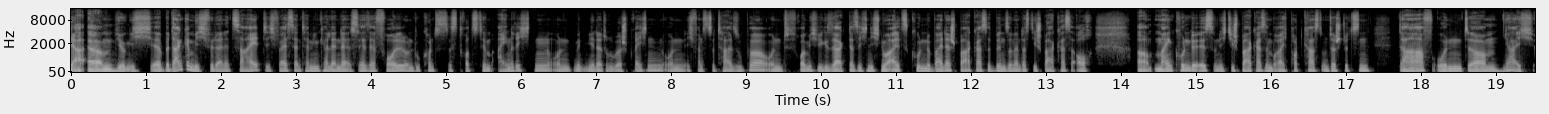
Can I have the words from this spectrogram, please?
Ja, ähm, Jürgen, ich äh, bedanke mich für deine Zeit. Ich weiß, dein Terminkalender ist sehr, sehr voll und du konntest es trotzdem einrichten und mit mir darüber sprechen. Und ich fand es total super und freue mich, wie gesagt, dass ich nicht nur als Kunde bei der Sparkasse bin, sondern dass die Sparkasse auch äh, mein Kunde ist und ich die Sparkasse im Bereich Podcast unterstützen darf. Und ähm, ja, ich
